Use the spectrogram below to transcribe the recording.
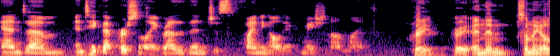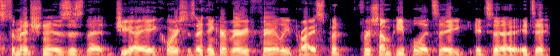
and, um, and take that personally rather than just finding all the information online. Great, great. And then something else to mention is is that GIA courses I think are very fairly priced, but for some people it's a it's a it's a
